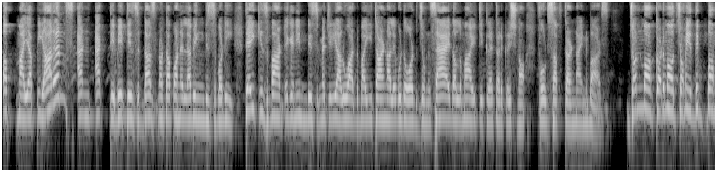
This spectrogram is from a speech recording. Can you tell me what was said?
of my appearance and activities does not upon a leaving this body take is birth again in this material world by eternal abode Arjun said all mighty creator Krishna four after nine verses জন্ম কর্ম চমে দিব্যম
